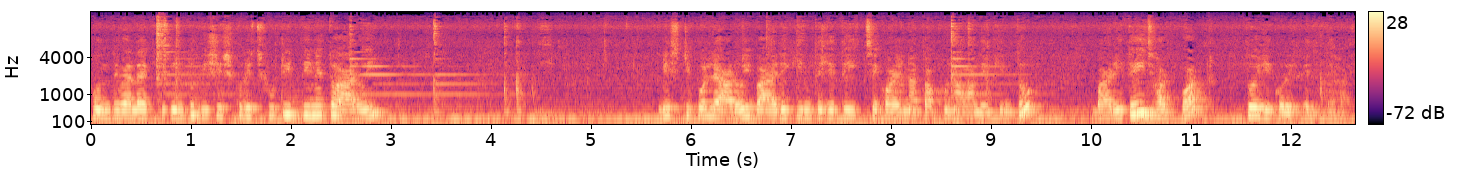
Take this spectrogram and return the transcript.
সন্ধেবেলা একটু কিন্তু বিশেষ করে ছুটির দিনে তো আরোই। বৃষ্টি পড়লে আরোই বাইরে কিনতে যেতে ইচ্ছে করে না, তখন আমাদের কিন্তু বাড়িতেই ঝটপট তৈরি করে ফেলতে হয়।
